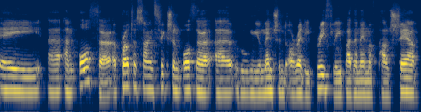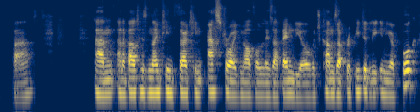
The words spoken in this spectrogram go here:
a uh, an author, a proto science fiction author uh, whom you mentioned already briefly by the name of Paul Scheerbart, um, and about his 1913 asteroid novel, Lesabéndio, which comes up repeatedly in your book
